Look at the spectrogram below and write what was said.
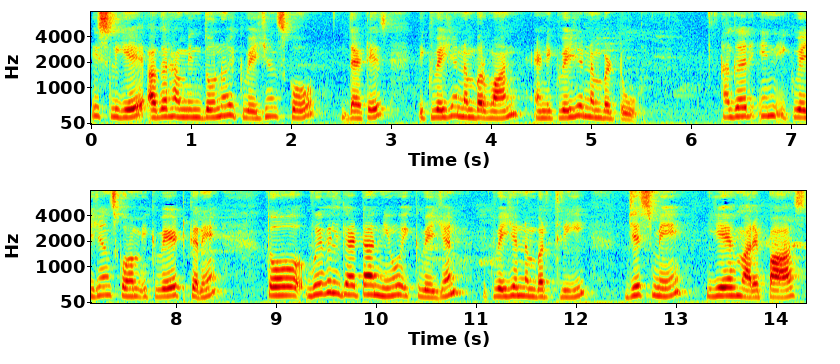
इसलिए अगर हम इन दोनों इक्वेशंस को that is equation number one and equation number two अगर इन इक्वेशंस को हम इक्वेट करें तो we will get a new equation equation number three जिसमें ये हमारे पास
